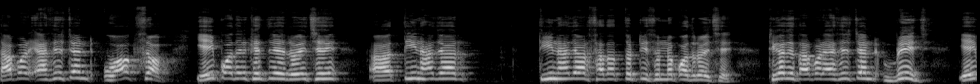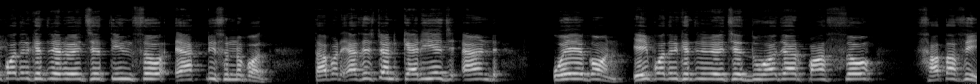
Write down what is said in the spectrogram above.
তারপর অ্যাসিস্ট্যান্ট ওয়ার্কশপ এই পদের ক্ষেত্রে রয়েছে তিন হাজার তিন হাজার সাতাত্তরটি শূন্যপদ রয়েছে। ঠিক আছে, তারপর অ্যাসিস্ট্যান্ট ব্রিজ এই পদের ক্ষেত্রে রয়েছে তিনশো একটি শূন্যপদ তারপর অ্যাসিস্ট্যান্ট ক্যারিয়েজ অ্যান্ড ওয়েগন এই পদের ক্ষেত্রে রয়েছে দু হাজার পাঁচশো সাতাশি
